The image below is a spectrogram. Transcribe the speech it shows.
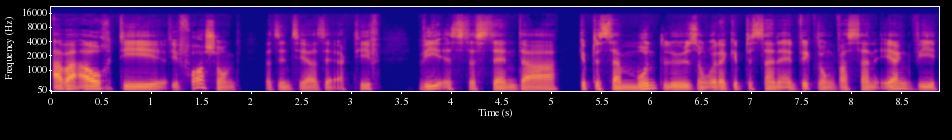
Aber auch die, die Forschung, da sind Sie ja sehr aktiv. Wie ist das denn da? Gibt es da Mundlösungen oder gibt es da eine Entwicklung, was dann irgendwie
